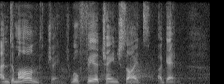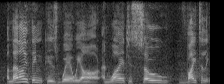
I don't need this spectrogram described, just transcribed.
and demand change, will fear change sides again. And that I think is where we are and why it is so vitally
